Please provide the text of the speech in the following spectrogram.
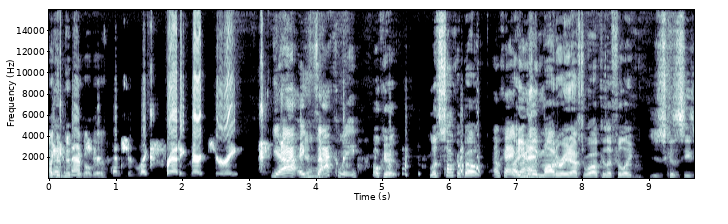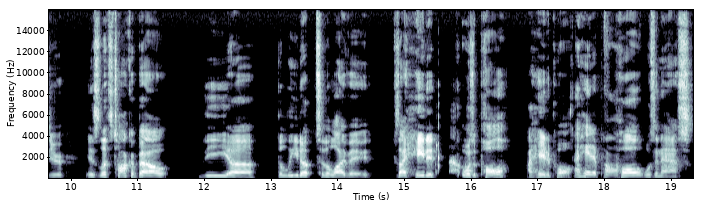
I could It nitpick all day. attention like Freddie Mercury. yeah, Yeah. exactly. Okay, let's talk about. Okay, I go usually ahead. moderate after a while because I feel like just because it's easier. Is let's talk about the uh the lead up to the Live Aid because I hated. Was it Paul? I hated Paul. I hated Paul. Paul was an ass.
